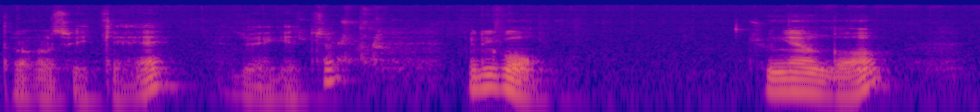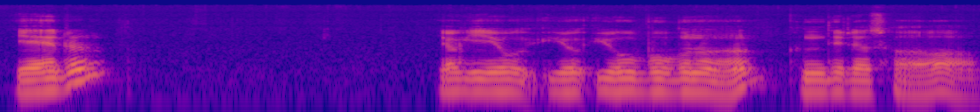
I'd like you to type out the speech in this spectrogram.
들어갈 수 있게 해줘야겠죠. 그리고 중요한 거 얘를 여기 요, 요, 요 부분을 건드려서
